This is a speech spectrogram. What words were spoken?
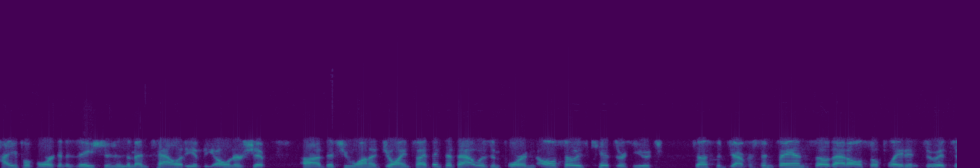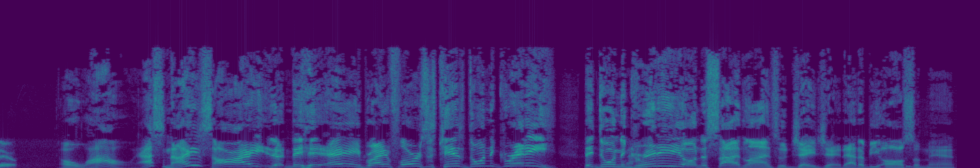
type of organization and the mentality of the ownership uh, that you want to join. So I think that that was important. Also, his kids are huge Justin Jefferson fans, so that also played into it too. Oh wow, that's nice. All right, hey, Brian Flores' kids doing the griddy. They doing the griddy on the sidelines with JJ. That'll be awesome, man.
